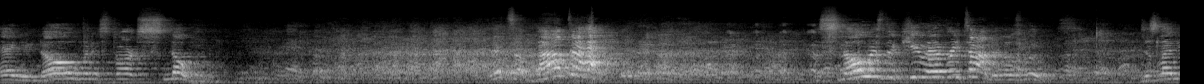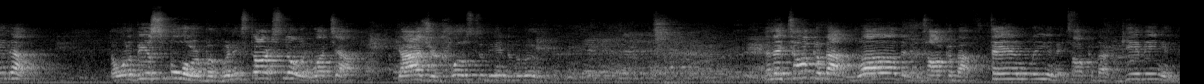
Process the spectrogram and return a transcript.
and you know when it starts snowing. It's about to happen. The snow is the cue every time in those movies. Just letting you know. Don't want to be a spoiler, but when it starts snowing, watch out. Guys, you're close to the end of the movie. And they talk about love, and they talk about family, and they talk about giving, and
